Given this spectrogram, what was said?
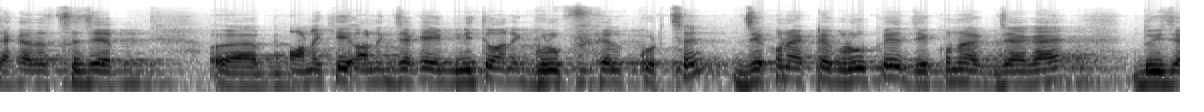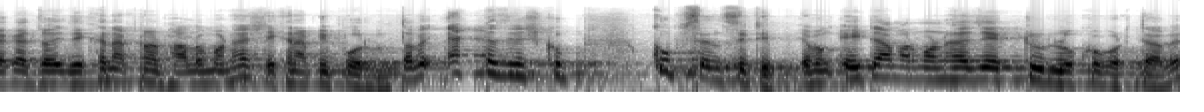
দেখা যাচ্ছে যে অনেকে অনেক জায়গায় এমনিতে অনেক গ্রুপ হেল্প করছে। যে কোনো একটা গ্রুপে যে কোনো এক জায়গায়, দুই জায়গায় যেখানে আপনার ভালো মনে হয়, সেখানে আপনি পড়ুন। তবে একটা জিনিস খুব খুব সেন্সিটিভ এবং এইটা আমার মনে হয় যে একটু লক্ষ্য করতে হবে।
